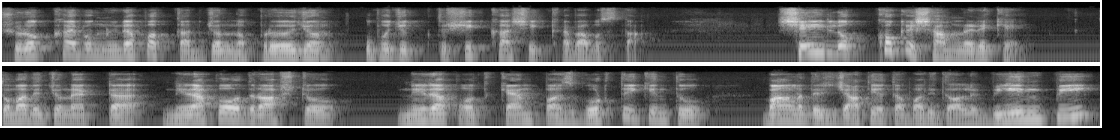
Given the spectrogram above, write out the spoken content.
সুরক্ষা এবং নিরাপত্তার জন্য প্রয়োজন উপযুক্ত শিক্ষা শিক্ষা ব্যবস্থা। সেই লক্ষ্যকে সামনে রেখে তোমাদের জন্য একটা নিরাপদ রাষ্ট্র, নিরাপদ ক্যাম্পাস গড়তেই কিন্তু বাংলাদেশ জাতীয়তাবাদী দল বিএনপি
